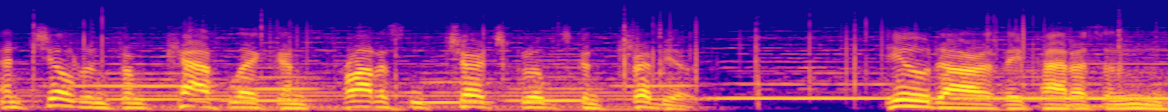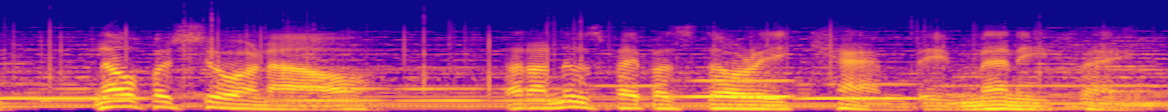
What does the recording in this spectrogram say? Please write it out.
and children from Catholic and Protestant church groups contribute. You, Dorothy Patterson, know for sure now that a newspaper story can be many things.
